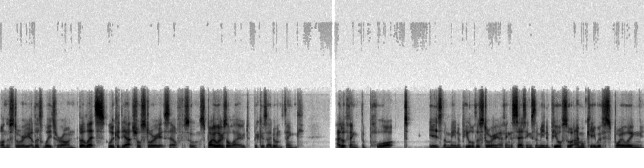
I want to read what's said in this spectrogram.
on the story a little later on, but let's look at the actual story itself. So spoilers allowed, because I don't think I don't think the plot is the main appeal of the story. I think the setting is the main appeal. So I'm okay with spoiling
